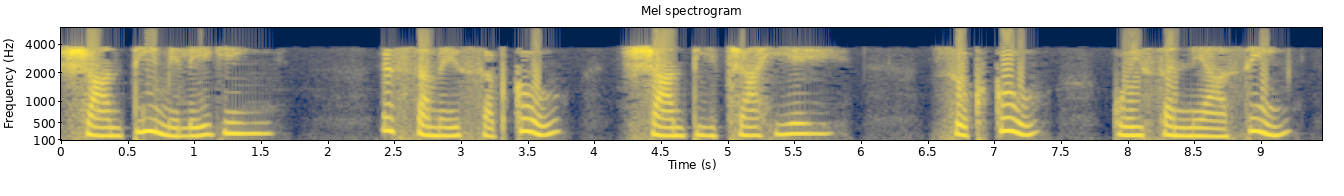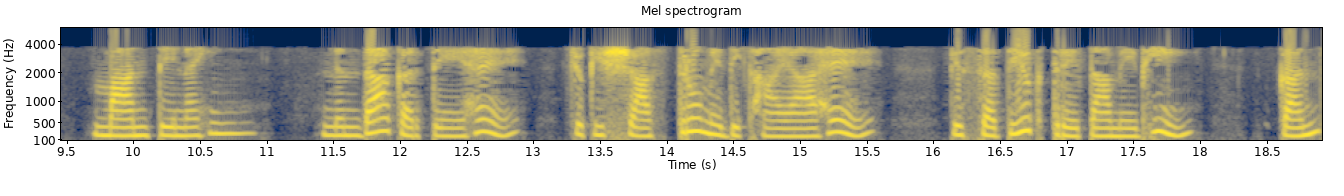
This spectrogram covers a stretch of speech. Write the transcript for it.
शांति मिलेगी। इस समय सबको शांति चाहिए। सुख को कोई सन्यासी मानते नहीं। निंदा करते हैं क्योंकि शास्त्रों में दिखाया है कि सतयुग त्रेता में भी कंस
